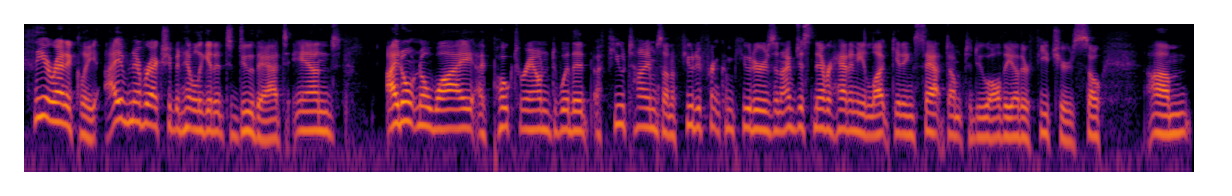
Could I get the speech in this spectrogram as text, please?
Theoretically, I've never actually been able to get it to do that, and I don't know why. I've poked around with it a few times on a few different computers, and I've just never had any luck getting SatDump to do all the other features. So um,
